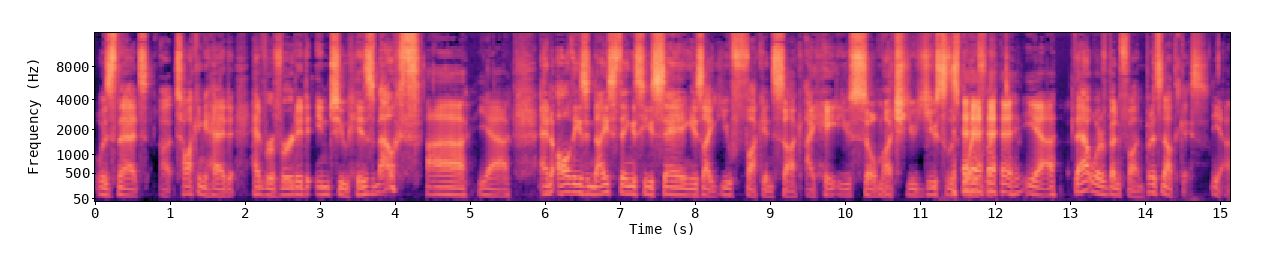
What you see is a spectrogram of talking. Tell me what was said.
was that uh, Talking Head had reverted into his mouth. Uh yeah. And all these nice things he's saying, he's like, You fucking suck. I hate you so much, you useless boyfriend. yeah. that would have been fun, but it's not the case. Yeah.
